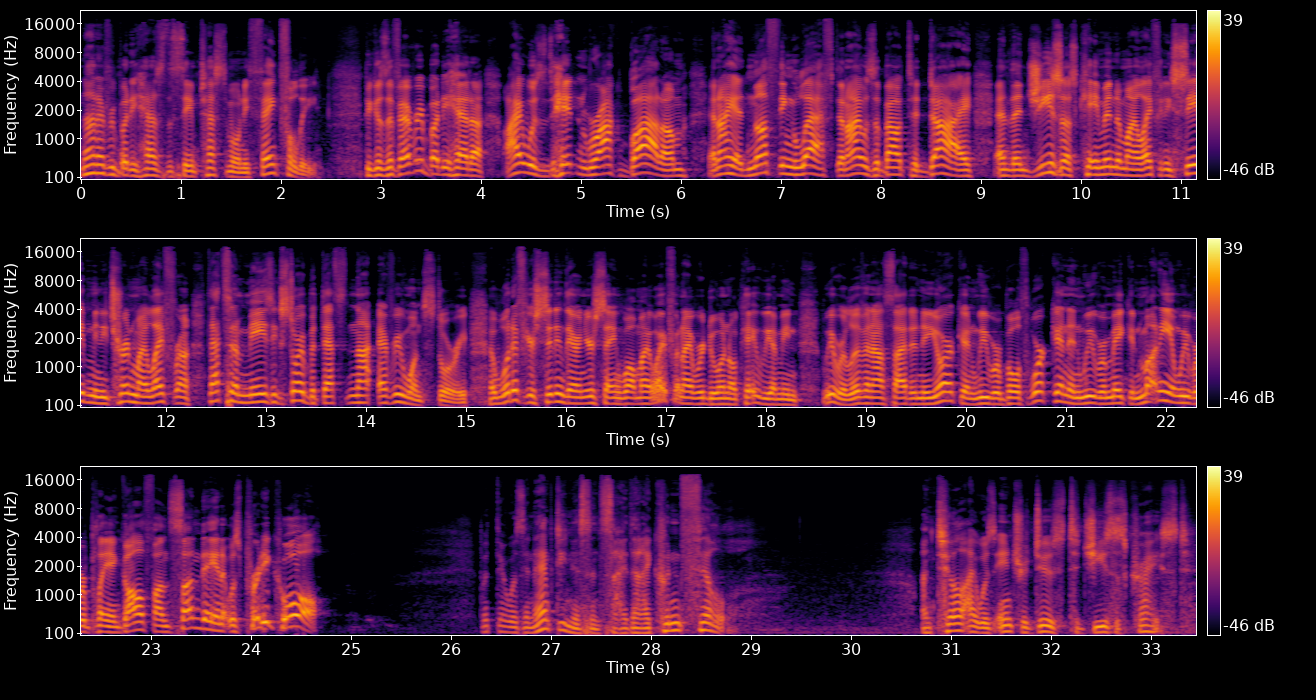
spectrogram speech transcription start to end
Not everybody has the same testimony, thankfully. Because if everybody had a, I was hitting rock bottom and I had nothing left and I was about to die, and then Jesus came into my life and he saved me and he turned my life around, that's an amazing story, but that's not everyone's story. And what if you're sitting there and you're saying, well, my wife and I were doing okay? We, I mean, we were living outside of New York and we were both working and we were making money and we were playing golf on Sunday and it was pretty cool. But there was an emptiness inside that I couldn't fill until I was introduced to Jesus Christ.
